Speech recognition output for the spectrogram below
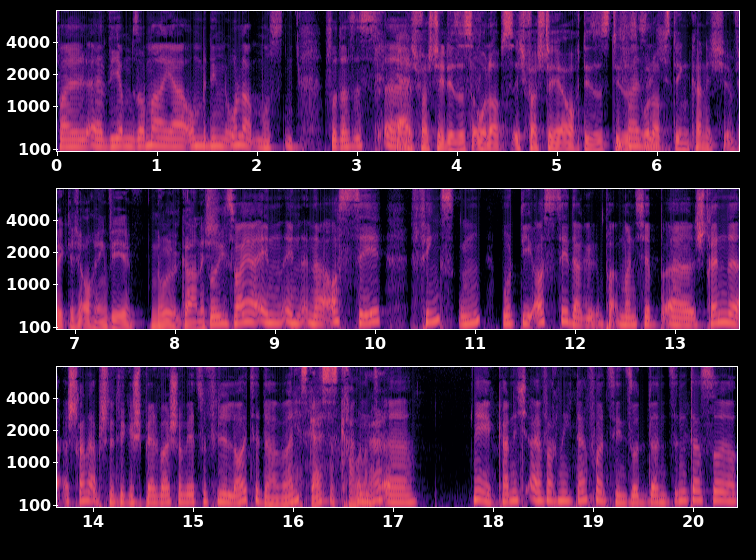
weil äh, wir im Sommer ja unbedingt in Urlaub mussten. So, das ist äh, Ja, ich verstehe dieses Urlaubs, ich verstehe auch dieses, dieses. Urlaubsding kann ich wirklich auch irgendwie null gar nicht. so, es war ja in, in, in der Ostsee, Pfingsten, wurde die Ostsee, da manche äh, Strände, Strandabschnitte gesperrt, weil schon wieder zu viele Leute da waren. ist geisteskrank, Und oder? äh, nee, kann ich einfach nicht nachvollziehen. So, dann sind das so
